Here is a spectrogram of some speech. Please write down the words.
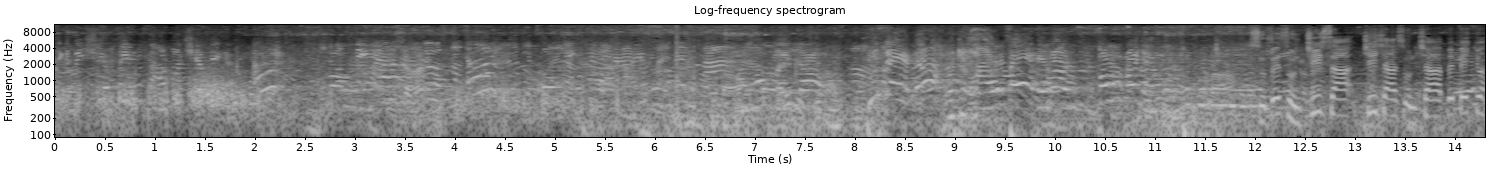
kênh Ghiền Mì Gõ Để không bỏ lỡ những video hấp dẫn sụp bê sùn chi sa chi sa sùn cha bê bê chưa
